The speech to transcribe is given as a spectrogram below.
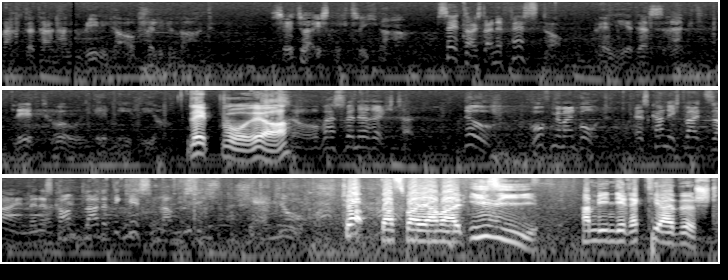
wartet an einem weniger auffälligen Ort. Seta ist nicht sicher. Seta ist eine Festung. Wenn ihr das sagt, lebt wohl, Emilio. Lebt wohl, ja. So, was, wenn er recht hat? Du, ruf mir mein Boot. Es kann nicht weit sein. Wenn es kommt, ladet die Kisten auf. Genug. Tja, das war ja mal easy. Haben wir ihn direkt hier erwischt.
